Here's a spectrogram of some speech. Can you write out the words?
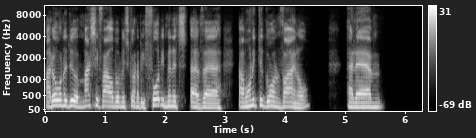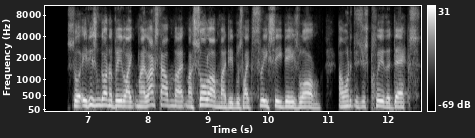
I don't want to do a massive album. It's going to be 40 minutes of, uh, I want it to go on vinyl. And, um, so it isn't going to be like my last album, my, my solo album I did was like three CDs long. I wanted to just clear the decks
